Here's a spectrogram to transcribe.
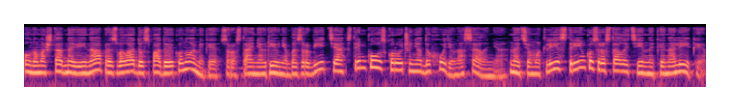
Повномасштабна війна призвела до спаду економіки, зростання рівня безробіття, стрімкого скорочення доходів населення. На цьому тлі стрімко зростали цінники на ліки.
